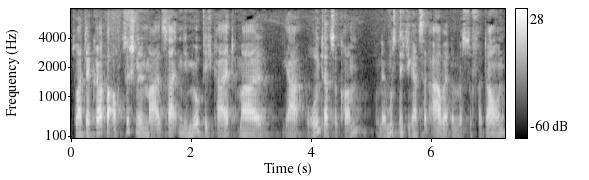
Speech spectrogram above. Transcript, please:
So hat der Körper auch zwischen den Mahlzeiten die Möglichkeit, mal ja, runterzukommen. Und er muss nicht die ganze Zeit arbeiten, um das zu verdauen.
